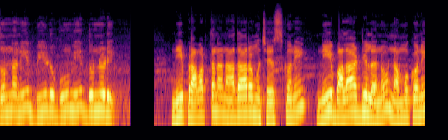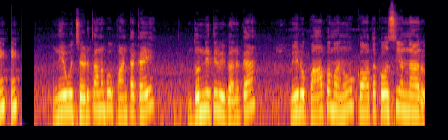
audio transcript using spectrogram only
దున్నని బీడు భూమి దున్నుడి. నీ ప్రవర్తనను ఆధారము చేసుకొని నీ బలాఢ్యులను నమ్ముకొని నీవు చెడుతనపు పంటకై దున్నితివి గనుక మీరు పాపమును కోత కోసి ఉన్నారు.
